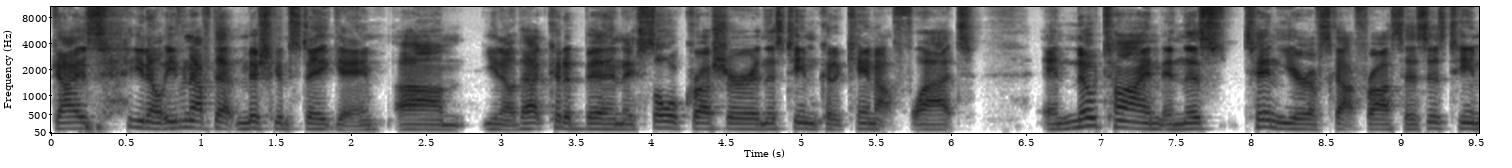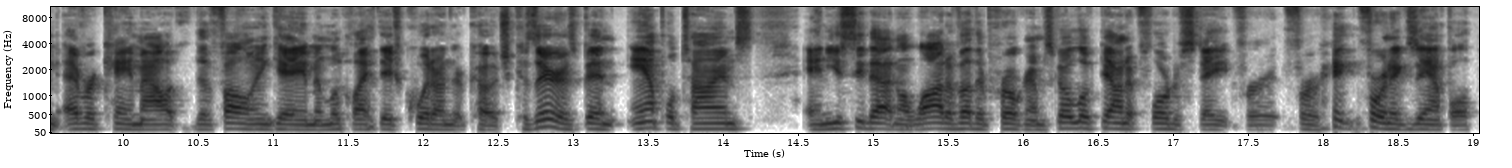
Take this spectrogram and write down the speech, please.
guys, you know, even after that Michigan State game, um, you know, that could have been a soul crusher and this team could have came out flat. And no time in this 10 year of Scott Frost has his team ever came out the following game and looked like they've quit on their coach because there has been ample times, and you see that in a lot of other programs. Go look down at Florida State for for for an example,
